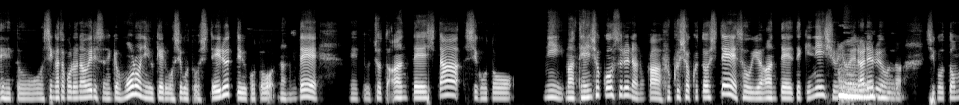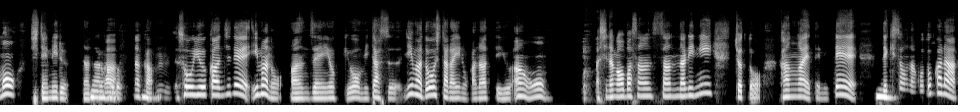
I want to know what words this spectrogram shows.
えっ、と、新型コロナウイルスの影響をもろに受けるお仕事をしているっていうことなので、えっ、と、ちょっと安定した仕事に、まあ、転職をするなのか、復職として、そういう安定的に収入を得られるような仕事もしてみる。なのがなるほど、なんか、うんそういう感じで、今の安全欲求を満たすにはどうしたらいいのかなっていう案を、足長おばさんさんなりにちょっと考えてみて、できそうなことから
